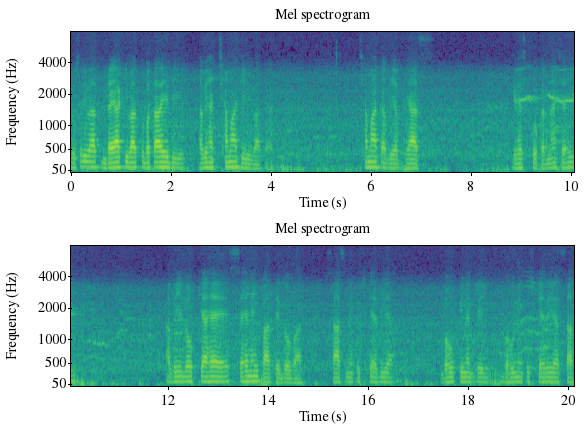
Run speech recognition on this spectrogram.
दूसरी बात, दया की बात तो बता ही दी, अब यहाँ क्षमा की भी बात है। क्षमा का भी अभ्यास गृहस्थ को करना चाहिए। अभी लोग क्या है, सह नहीं पाते दो बात सास ने कुछ कह दिया बहू पिनक गई, बहू ने कुछ कह दिया, सास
